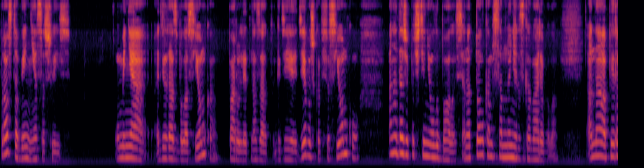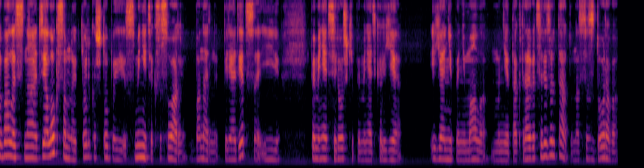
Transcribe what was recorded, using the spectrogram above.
просто вы не сошлись. У меня один раз была съемка пару лет назад, где девушка всю съемку, она даже почти не улыбалась, она толком со мной не разговаривала. Она прерывалась на диалог со мной только чтобы сменить аксессуары, банально переодеться и поменять сережки, поменять колье. И я не понимала, мне так нравится результат, у нас все здорово,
